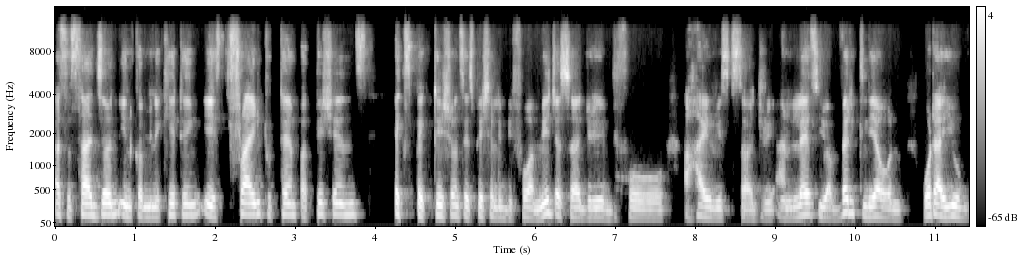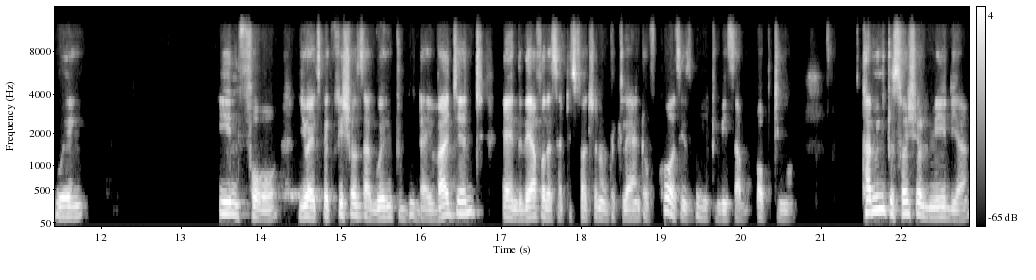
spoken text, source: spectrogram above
as a surgeon in communicating is trying to temper patients' expectations, especially before a major surgery, before a high risk surgery, unless you are very clear on what are you going in for, your expectations are going to be divergent, and therefore the satisfaction of the client, of course, is going to be suboptimal. Coming to social media,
